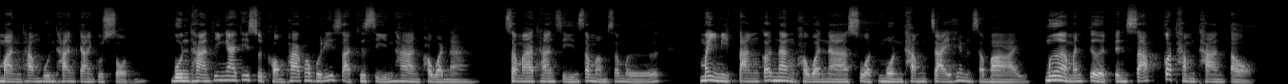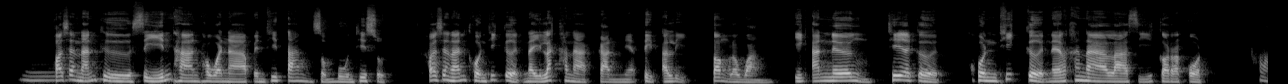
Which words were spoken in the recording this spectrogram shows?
หมั่นทำบุญทานการกุศล บุญทานที่ง่ายที่สุดของภาคพระโพธิสัตว์คือศีลทานภาวนา สมาทานศีลสม่ำเสมอ ไม่มีตังก็นั่งภาวนาสวดมนต์ทำใจให้มันสบาย เมื่อมันเกิดเป็นทรัพย์ก็ทำทานต่อ เพราะฉะนั้นคือศีลทานภาวนาเป็นที่ตั้งสมบูรณ์ที่สุด เพราะฉะนั้นคนที่เกิดในลัคนากันเนี่ยติดอลิต้องระวัง อีกอันหนึงที่จะเกิดคนที่เกิดในลัคนาราศีกรกฎค่ะ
